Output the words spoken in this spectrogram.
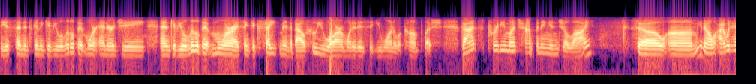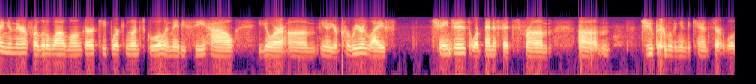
the ascendant is going to give you a little bit more energy and give you a little bit more, I think, excitement about who you are and what it is that you want to accomplish. That's pretty much happening in July. So, um, you know, I would hang in there for a little while longer, keep working on school and maybe see how your um, you know, your career life changes or benefits from um Jupiter moving into Cancer. It will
